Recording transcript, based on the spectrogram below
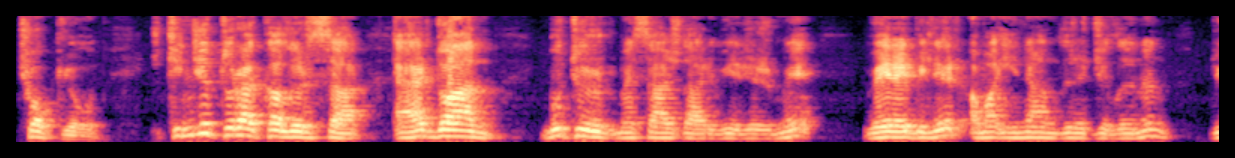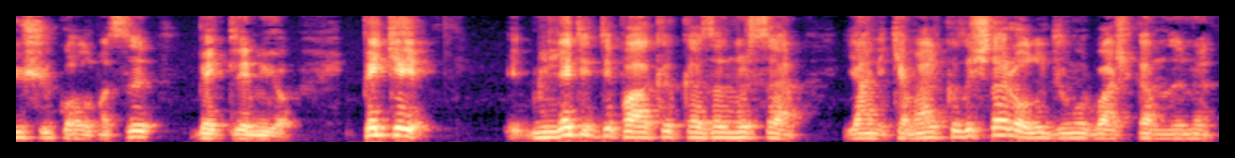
çok yoğun. İkinci tura kalırsa Erdoğan bu tür mesajlar verir mi? Verebilir ama inandırıcılığının düşük olması bekleniyor. Peki Millet İttifakı kazanırsa yani Kemal Kılıçdaroğlu Cumhurbaşkanlığını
